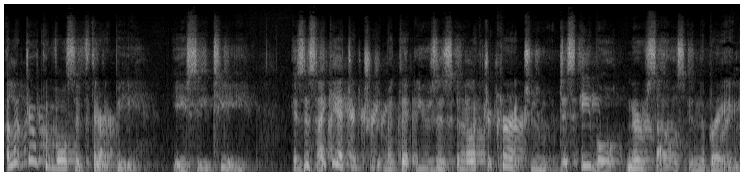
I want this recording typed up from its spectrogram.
Electroconvulsive therapy, ECT, is a psychiatric treatment that uses an electric current to disable nerve cells in the brain.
